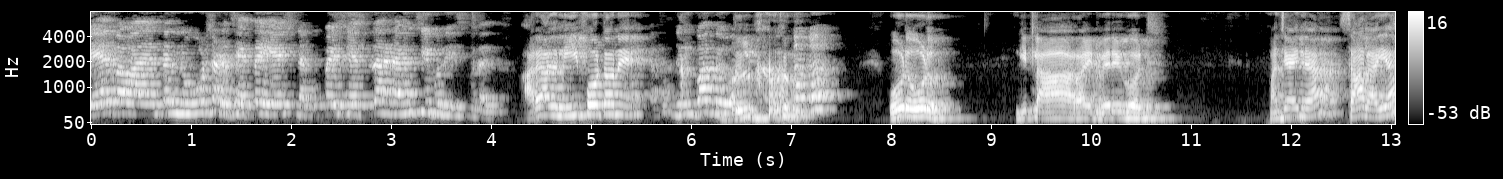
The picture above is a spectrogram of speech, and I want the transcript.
లేదు బాబా అదంతా నువ్వు ఊడ్చాడు చెత్త వేసిన కుప్ప వేసి చెత్త అనడానికి చీపురు తీసుకున్నది. అరే అది నీ ఫోటోనే. ఊడు ఊడు. గిట్లా రైట్ వెరీ గుడ్. మంచిగా అయిందా? చాలా అయ్యా?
